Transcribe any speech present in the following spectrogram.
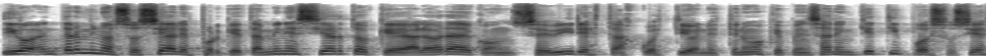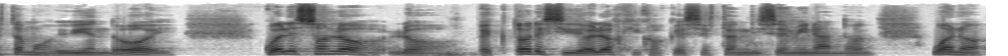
Digo, en términos sociales, porque también es cierto que a la hora de concebir estas cuestiones tenemos que pensar en qué tipo de sociedad estamos viviendo hoy. ¿Cuáles son los, los vectores ideológicos que se están diseminando. Bueno,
